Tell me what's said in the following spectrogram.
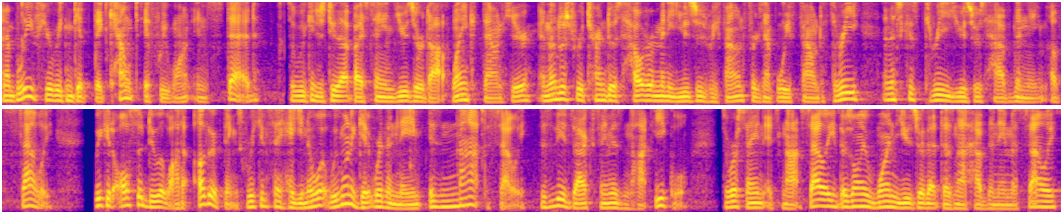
And I believe here we can get the count if we want instead. So we can just do that by saying user.length down here, and then just return to us however many users we found. For example, we found three, and that's because three users have the name of Sally. We could also do a lot of other things. We can say, hey, you know what? We want to get where the name is not Sally. This is the exact same as not equal. So we're saying it's not Sally. There's only one user that does not have the name of Sally.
